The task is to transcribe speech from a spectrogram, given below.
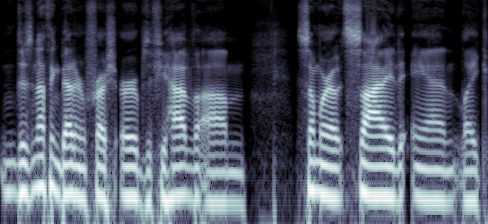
there's nothing better than fresh herbs if you have um, somewhere outside and like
